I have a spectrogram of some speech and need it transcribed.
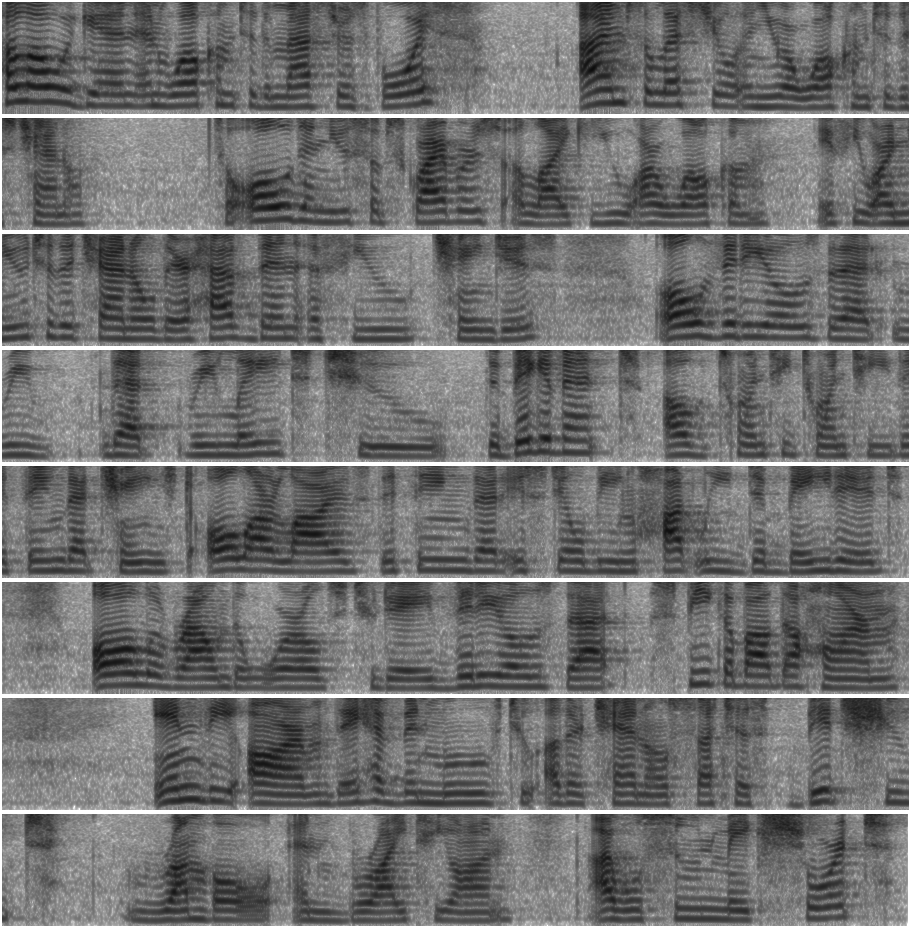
Hello again, and welcome to the Master's Voice. I'm Celestial, and you are welcome to this channel. To old and new subscribers alike, you are welcome. If you are new to the channel, there have been a few changes. All videos that re- that relate to the big event of 2020, the thing that changed all our lives, the thing that is still being hotly debated all around the world today, videos that speak about the harm in the arm, they have been moved to other channels such as BitChute, Rumble, and Brighteon. I will soon make short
